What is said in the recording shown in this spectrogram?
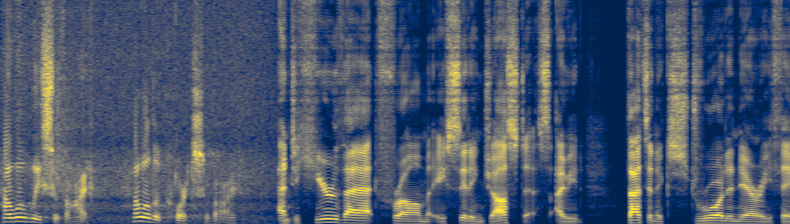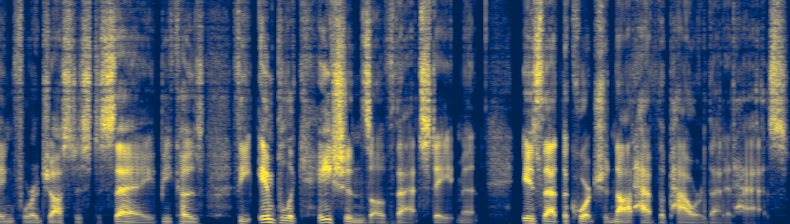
how will we survive? How will the court survive? And to hear that from a sitting justice, I mean, that's an extraordinary thing for a justice to say because the implications of that statement is that the court should not have the power that it has.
